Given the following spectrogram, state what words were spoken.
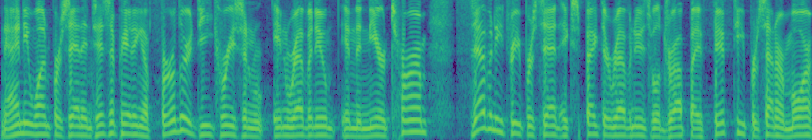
91% anticipating a further decrease in, in revenue in the near term. 73% expect their revenues will drop by 50% or more,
